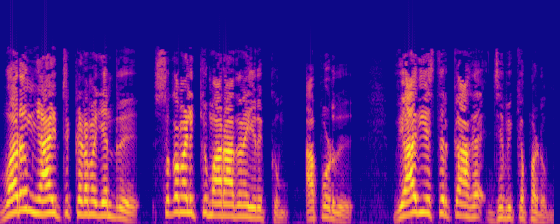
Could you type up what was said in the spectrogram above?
வரும் ஞாயிற்றுக்கிழமை என்று சுகமளிக்கும் ஆராதனை இருக்கும் அப்பொழுது வியாதியஸ்தற்காக ஜெபிக்கப்படும்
